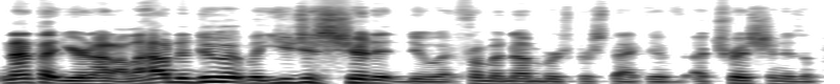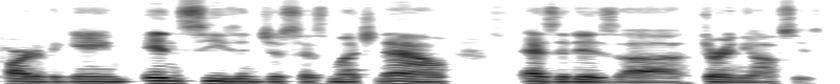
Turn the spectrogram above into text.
not that you're not allowed to do it, but you just shouldn't do it from a numbers perspective. Attrition is a part of the game in season just as much now as it is uh, during the offseason.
